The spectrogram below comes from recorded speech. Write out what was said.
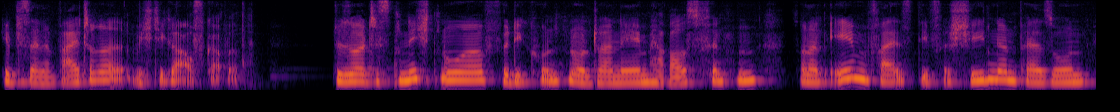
gibt es eine weitere wichtige Aufgabe. Du solltest nicht nur für die Kundenunternehmen herausfinden, sondern ebenfalls die verschiedenen Personen,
